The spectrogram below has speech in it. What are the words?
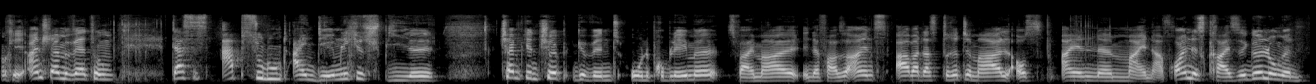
Okay, Einsteinbewertung. Das ist absolut ein dämliches Spiel. Championship gewinnt ohne Probleme zweimal in der Phase 1, aber das dritte Mal aus einem meiner Freundeskreise gelungen.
